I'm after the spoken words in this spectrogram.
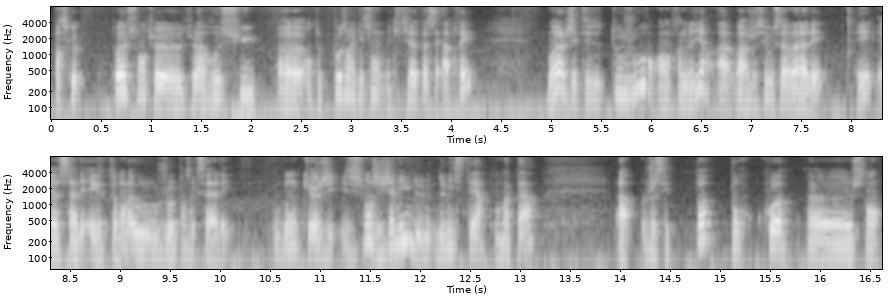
Parce que toi justement tu, l'as reçu euh, en te posant la question mais qu'est-ce qui va se passer après? Moi j'étais toujours en train de me dire ah bah je sais où ça va aller et euh, ça allait exactement là où je pensais que ça allait. Donc justement j'ai jamais eu de, mystère pour ma part. Alors je sais pas pourquoi justement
